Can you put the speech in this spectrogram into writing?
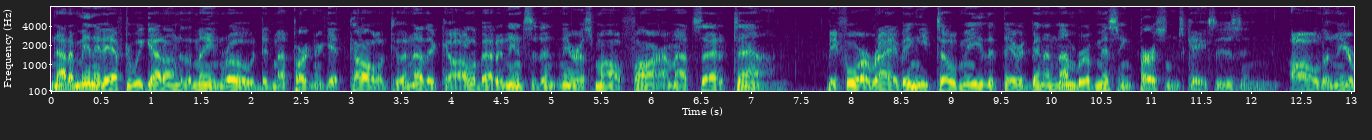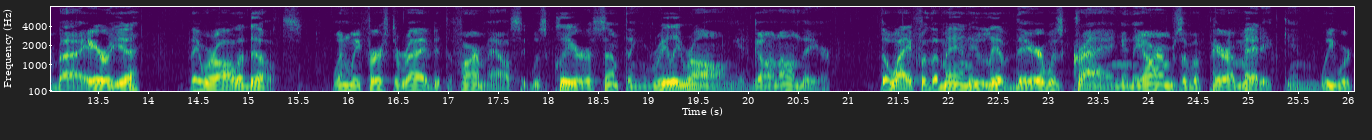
Not a minute after we got onto the main road did my partner get called to another call about an incident near a small farm outside of town. Before arriving, he told me that there had been a number of missing persons cases in all the nearby area. They were all adults. When we first arrived at the farmhouse, it was clear something really wrong had gone on there. The wife of the man who lived there was crying in the arms of a paramedic, and we were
